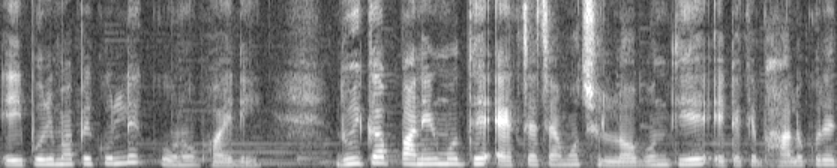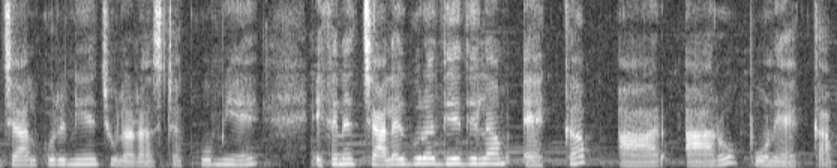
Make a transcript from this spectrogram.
এই পরিমাপে করলে কোনো ভয় নেই। দুই কাপ পানির মধ্যে এক চা চামচ লবণ দিয়ে এটাকে ভালো করে জাল করে নিয়ে চুলার আঁচটা কমিয়ে এখানে চালের গুঁড়া দিয়ে দিলাম এক কাপ আর আরও পৌনে এক কাপ,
